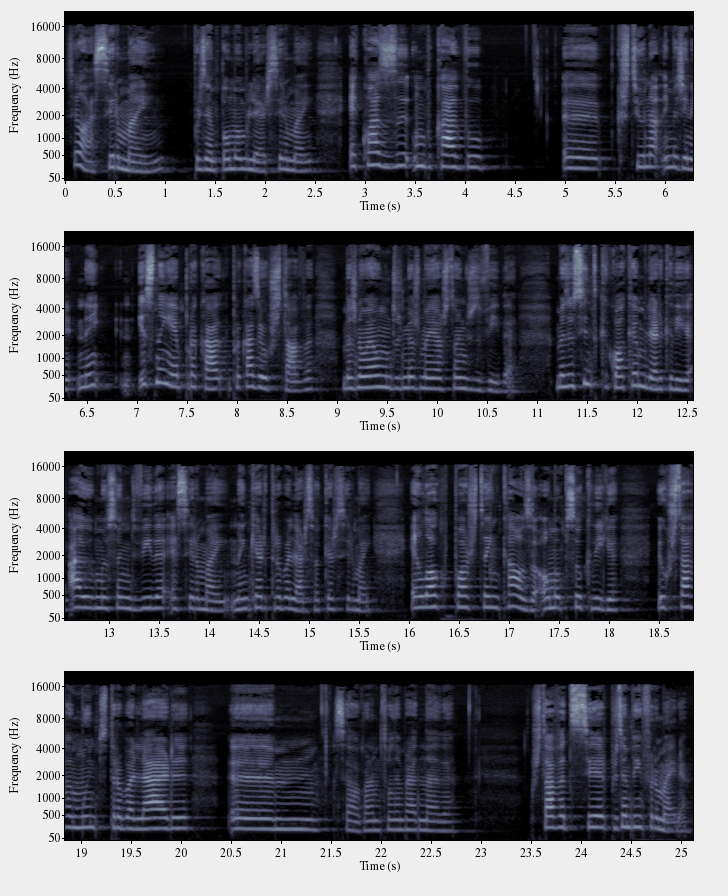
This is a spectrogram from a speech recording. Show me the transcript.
sei lá, ser mãe, por exemplo, para uma mulher ser mãe, é quase um bocado uh, questionado. Imaginem, nem, esse nem é por acaso, por acaso eu gostava, mas não é um dos meus maiores sonhos de vida. Mas eu sinto que qualquer mulher que diga, ah, o meu sonho de vida é ser mãe, nem quero trabalhar, só quero ser mãe, é logo posta em causa. Ou uma pessoa que diga, eu gostava muito de trabalhar, um, sei lá, agora não me estou a lembrar de nada. Gostava de ser, por exemplo, enfermeira.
